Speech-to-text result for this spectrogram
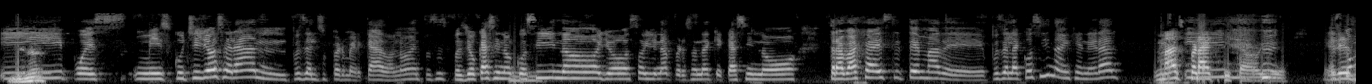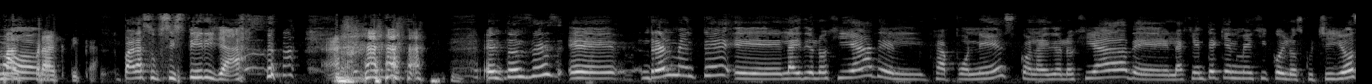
Y pues mis cuchillos eran pues del supermercado, ¿no? Entonces pues yo casi no cocino, yo soy una persona que casi no trabaja este tema de pues de la cocina en general. Más práctica, oye. Eres más práctica. Para subsistir y ya. Entonces, eh, realmente eh, la ideología del japonés con la ideología de la gente aquí en México y los cuchillos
